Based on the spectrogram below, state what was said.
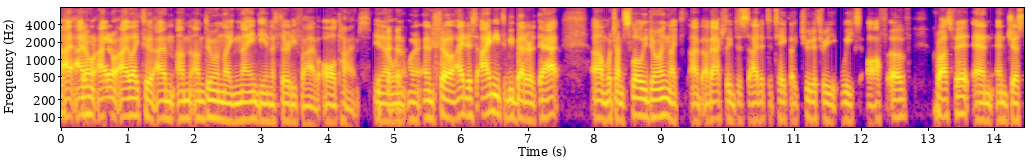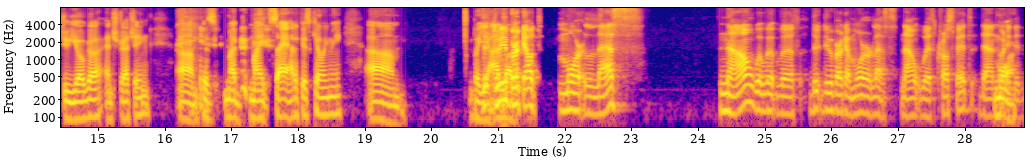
I, I don't I don't I like to I'm I'm I'm doing like 90 and a 35 all times you know when, when and so I just I need to be better at that um, which I'm slowly doing like I've, I've actually decided to take like two to three weeks off of CrossFit and and just do yoga and stretching um, because my my sciatica is killing me um, but Do- yeah do, I you work it. out more or less now with, with, with do, do you work out more or less now with CrossFit than when you did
